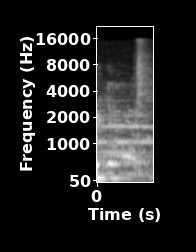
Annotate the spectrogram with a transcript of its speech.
again.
